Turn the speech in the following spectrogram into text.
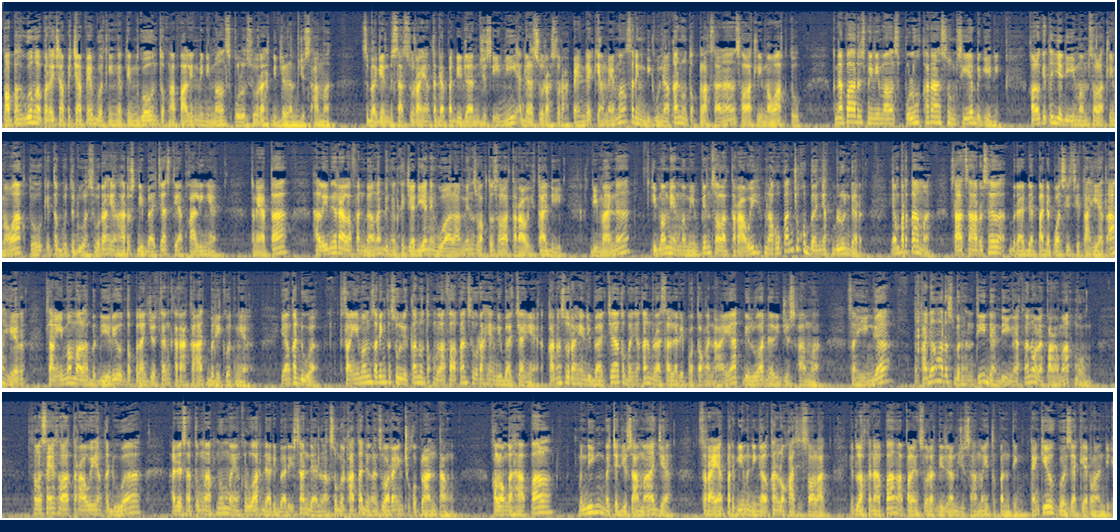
Papa gue gak pernah capek-capek buat ngingetin gue untuk ngapalin minimal 10 surah di dalam juz amma. Sebagian besar surah yang terdapat di dalam juz ini adalah surah-surah pendek yang memang sering digunakan untuk pelaksanaan sholat lima waktu. Kenapa harus minimal 10? Karena asumsinya begini. Kalau kita jadi imam sholat lima waktu, kita butuh dua surah yang harus dibaca setiap kalinya. Ternyata, hal ini relevan banget dengan kejadian yang gue alamin sewaktu sholat tarawih tadi, di mana imam yang memimpin sholat tarawih melakukan cukup banyak blunder. Yang pertama, saat seharusnya berada pada posisi tahiyat akhir, sang imam malah berdiri untuk melanjutkan ke rakaat berikutnya. Yang kedua, sang imam sering kesulitan untuk melafalkan surah yang dibacanya, karena surah yang dibaca kebanyakan berasal dari potongan ayat di luar dari juz amma, sehingga terkadang harus berhenti dan diingatkan oleh para makmum. Selesai sholat tarawih yang kedua, ada satu makmum yang keluar dari barisan dan langsung berkata dengan suara yang cukup lantang. Kalau nggak hafal, mending baca juz amma aja. Seraya pergi meninggalkan lokasi sholat. Itulah kenapa ngapalin surat di dalam juz amma itu penting. Thank you, gue Zakir Wandi.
